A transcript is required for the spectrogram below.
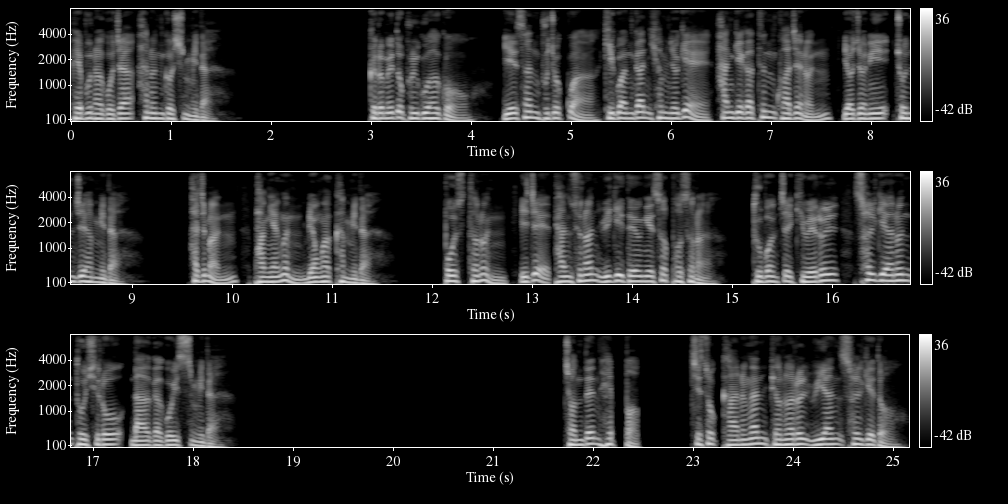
배분하고자 하는 것입니다. 그럼에도 불구하고 예산 부족과 기관 간 협력의 한계 같은 과제는 여전히 존재합니다. 하지만 방향은 명확합니다. 보스턴은 이제 단순한 위기 대응에서 벗어나 두 번째 기회를 설계하는 도시로 나아가고 있습니다. 전된 해법, 지속 가능한 변화를 위한 설계도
